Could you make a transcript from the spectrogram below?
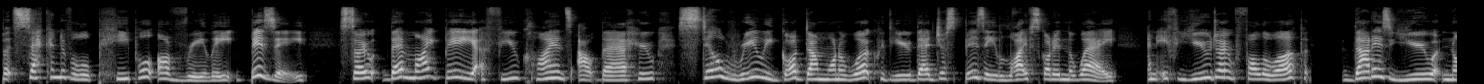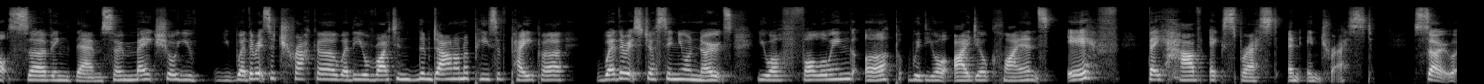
But second of all, people are really busy. So there might be a few clients out there who still really goddamn want to work with you. They're just busy. Life's got in the way. And if you don't follow up, that is you not serving them. So make sure you, whether it's a tracker, whether you're writing them down on a piece of paper, whether it's just in your notes, you are following up with your ideal clients if they have expressed an interest. So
